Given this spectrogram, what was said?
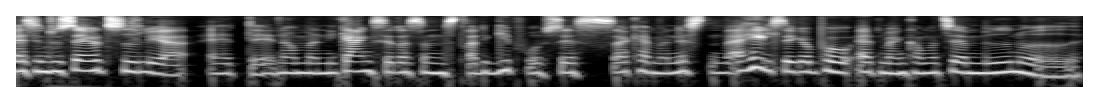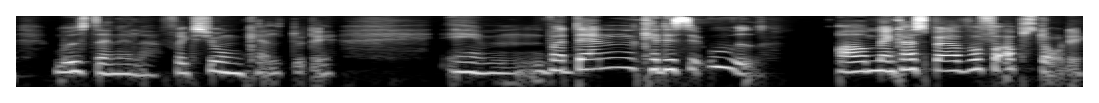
Christian, du sagde jo tidligere, at øh, når man i gang sætter sådan en strategiproces, så kan man næsten være helt sikker på, at man kommer til at møde noget modstand eller friktion, kaldte du det. Øhm, hvordan kan det se ud? Og man kan også spørge, hvorfor opstår det?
